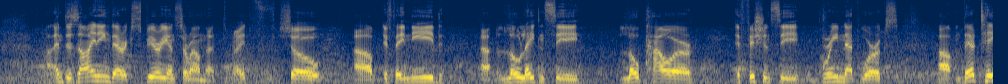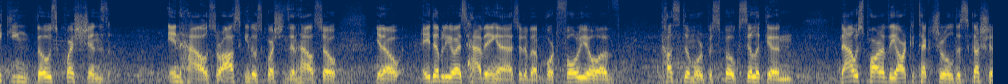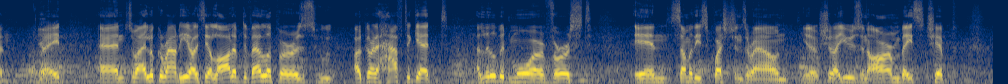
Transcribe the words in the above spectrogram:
uh, and designing their experience around that, right? So uh, if they need uh, low latency, low power, efficiency, green networks, uh, they're taking those questions in-house or asking those questions in-house. So, you know, AWS having a sort of a portfolio of custom or bespoke silicon now is part of the architectural discussion, yeah. right? And so I look around here, I see a lot of developers who are going to have to get a little bit more versed in some of these questions around, you know, should I use an ARM-based chip?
